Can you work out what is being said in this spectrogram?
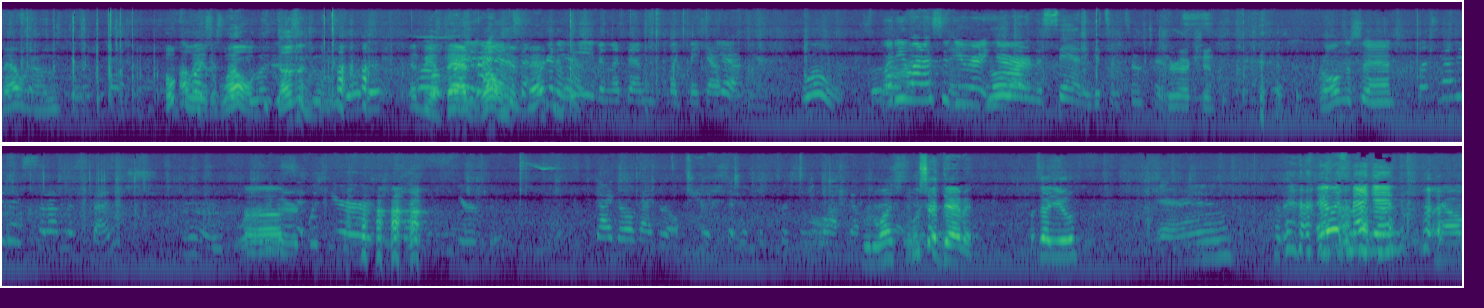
why that would move. Hopefully his weld doesn't move. That'd be a bad We're weld. gonna, we're gonna leave and let them like make out Yeah. down here. Whoa. What do you want us to do right Roll here? on the sand and get some photos. Direction. Roll in the sand. Let's have you guys sit on this bench. Uh, Sit with your, like, your guy, girl, guy, girl. Like, sit with the person you walked up. Who do I to. see? Who said damn it? Was that you? Aaron. it was Megan. No.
